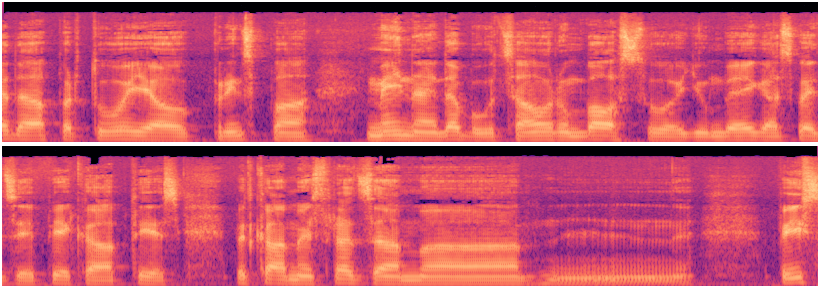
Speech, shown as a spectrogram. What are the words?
gadā par to jau principā mēģināja dabūt caurumu balsojumu, beigās vajadzēja piekāpties. Bet kā mēs redzam, PIS,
